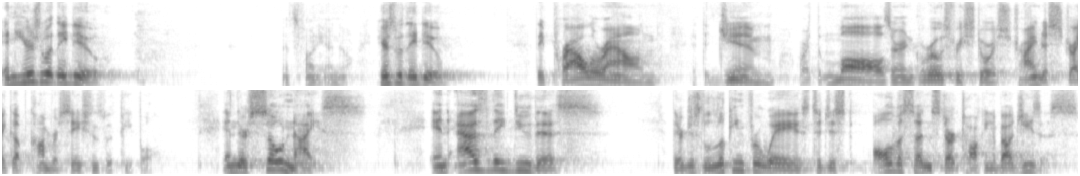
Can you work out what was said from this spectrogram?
And here's what they do. That's funny, I know. Here's what they do they prowl around at the gym or at the malls or in grocery stores trying to strike up conversations with people. And they're so nice. And as they do this, they're just looking for ways to just all of a sudden start talking about Jesus.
